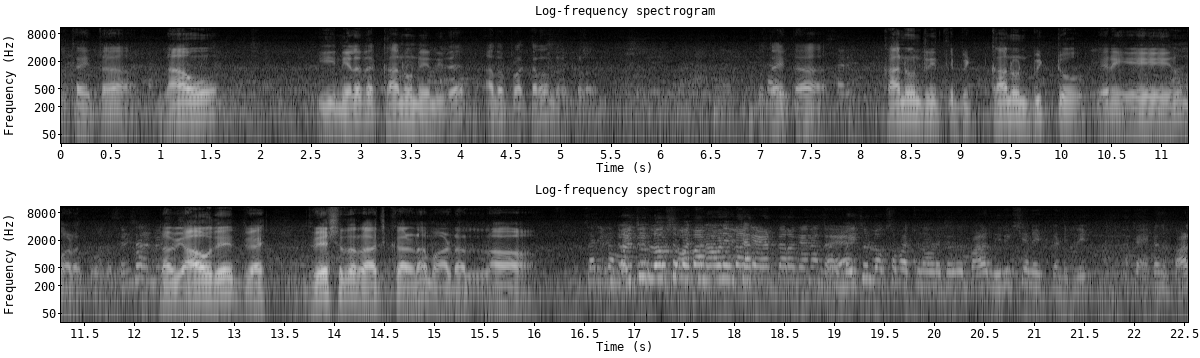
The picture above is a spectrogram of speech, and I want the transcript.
ಗೊತ್ತಾಯ್ತಾ? ನಾವು ಈ ನೆಲದ ಕಾನೂನು ಏನಿದೆ ಅದರ ಪ್ರಕಾರ ನಡ್ಕೊಳ್ಳೋದು. ಗೊತ್ತಾಯ್ತಾ? ಕಾನೂನು ರೀತಿ ಬಿಟ್ಟು ಕಾನೂನು ಬಿಟ್ಟು ಬೇರೆ ಏನು ಮಾಡೋಕ್ಕೆ ಹೋಗಲ್ಲ. ನಾವು ಯಾವುದೇ ದ್ವೇ, ದ್ವೇಷದ ರಾಜಕಾರಣ ಮಾಡಲ್ಲ. ಮೈಸೂರು ಲೋಕಸಭಾ ಚುನಾವಣೆ ಮೈಸೂರು ಲೋಕಸಭಾ ಚುನಾವಣೆ ಬಹಳ ನಿರೀಕ್ಷೆಯನ್ನು ಇಟ್ಕೊಂಡಿದ್ವಿ ಯಾಕಂದ್ರೆ ಬಹಳ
